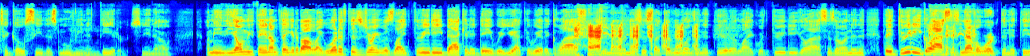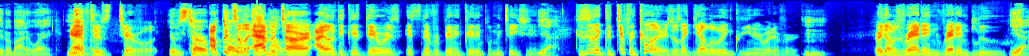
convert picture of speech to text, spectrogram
to go see this movie in Mhm. the theaters, you know? I mean, the only thing I'm thinking about, like, what if this joint was like 3D back in the day where you had to wear the glasses, you know, and it's just like everyone's in the theater like with 3D glasses on, and the 3D glasses never worked in the theater, by the way, never. was terrible. It was terrible. Up terrible until technology. Avatar, I don't think it, there was. It's never been a good implementation. yeah, because it's like the different colors. It was like yellow and green or whatever. mhm. Or no, it was red and red and blue. yeah.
